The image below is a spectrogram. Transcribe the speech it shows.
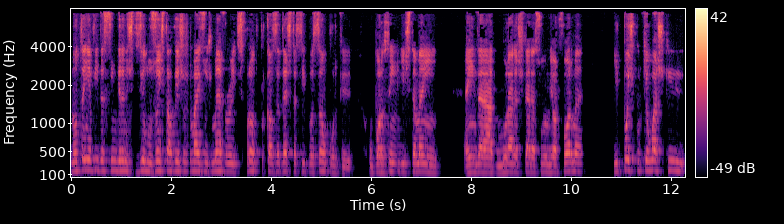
não tem havido assim grandes desilusões, talvez mais os Mavericks, pronto, por causa desta situação, porque o Porzingis também ainda há de demorar a chegar à sua melhor forma, e depois porque eu acho que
